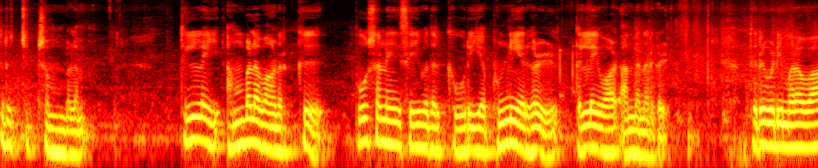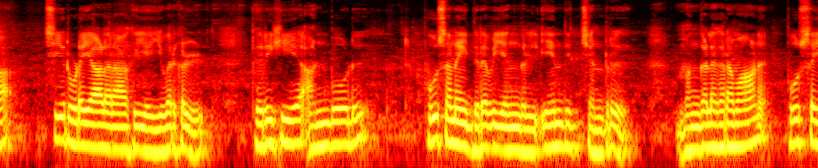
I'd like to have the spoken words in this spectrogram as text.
திருச்சிற்றம்பலம். தில்லை அம்பலவானிற்கு பூசனை செய்வதற்கு உரிய புண்ணியர்கள் தில்லைவாழ் அந்தணர்கள். திருவடி மறவா சீருடையாளராகிய இவர்கள் பெருகிய அன்போடு பூசனை திரவியங்கள் ஏந்திச் சென்று மங்களகரமான பூசை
